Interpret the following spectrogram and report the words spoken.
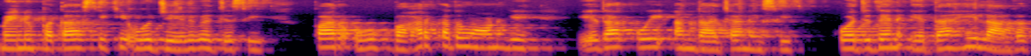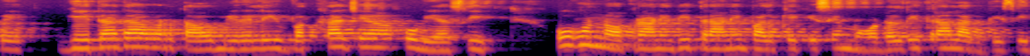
ਮੈਨੂੰ ਪਤਾ ਸੀ ਕਿ ਉਹ ਜੇਲ੍ਹ ਵਿੱਚ ਸੀ ਪਰ ਉਹ ਬਾਹਰ ਕਦੋਂ ਆਉਣਗੇ ਇਹਦਾ ਕੋਈ ਅੰਦਾਜ਼ਾ ਨਹੀਂ ਸੀ। ਕੁਝ ਦਿਨ ਇਦਾਂ ਹੀ ਲੰਘ ਗਏ। ਗੀਤਾ ਦਾ ਵਰਤਾਓ ਮੇਰੇ ਲਈ ਵੱਖਰਾ ਜਿਹਾ ਹੋ ਗਿਆ ਸੀ। ਉਹ ਹੁਣ ਨੌਕਰਾਨੀ ਦੀ ਤਰ੍ਹਾਂ ਨਹੀਂ, ਬਲਕਿ ਕਿਸੇ ਮਾਡਲ ਦੀ ਤਰ੍ਹਾਂ ਲੱਗਦੀ ਸੀ।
